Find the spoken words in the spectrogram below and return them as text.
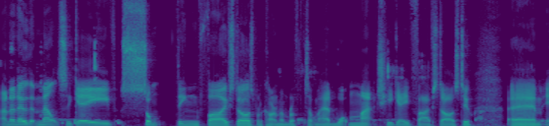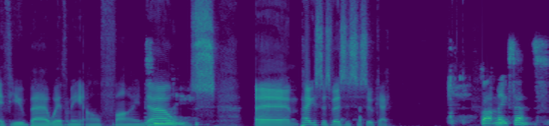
and I know that Meltzer gave something five stars, but I can't remember off the top of my head what match he gave five stars to. Um, if you bear with me, I'll find out. Nice. Um, Pegasus versus Sasuke. That makes sense.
